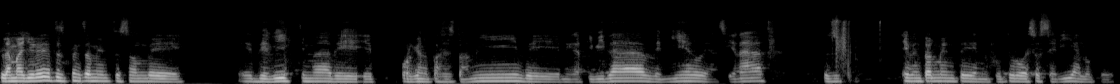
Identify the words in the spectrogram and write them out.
La mayoría de tus pensamientos son de, eh, de víctima, de por qué me pasa esto a mí, de negatividad, de miedo, de ansiedad. Pues eventualmente en el futuro eso sería lo que,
